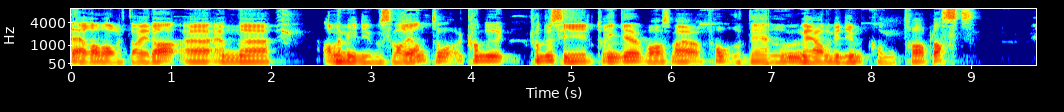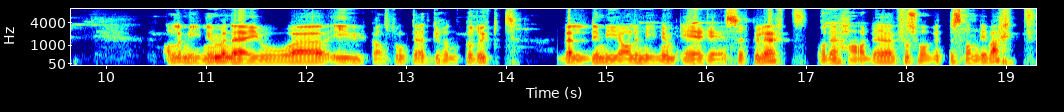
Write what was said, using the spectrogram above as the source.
Dere har valgt da, i dag en aluminiumsvariant. Kan du, kan du si Tor Inge, hva som er fordelen med aluminium kontra plast? Aluminiumen er jo uh, i utgangspunktet et grønt produkt. Veldig mye aluminium er resirkulert, og det har det for så vidt bestandig vært.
